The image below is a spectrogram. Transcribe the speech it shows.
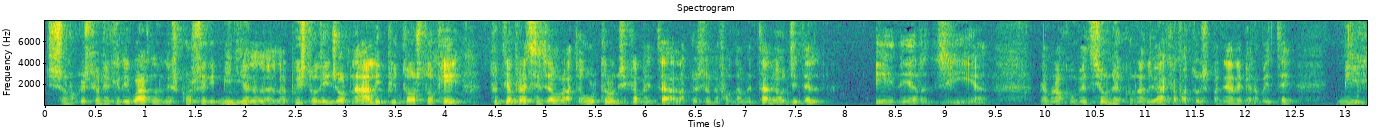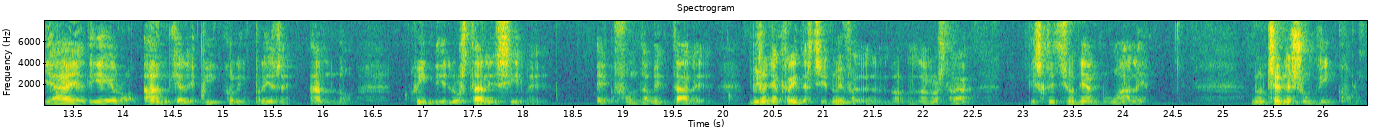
ci sono questioni che riguardano discorsi di media, l'acquisto dei giornali, piuttosto che tutti a prezzi agevolati, oltre logicamente alla questione fondamentale oggi dell'energia. Abbiamo una convenzione con ADOA che ha fatto risparmiare veramente migliaia di euro anche alle piccole imprese anno. Quindi lo stare insieme è fondamentale. Bisogna crederci, noi la nostra iscrizione è annuale, non c'è nessun vincolo.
